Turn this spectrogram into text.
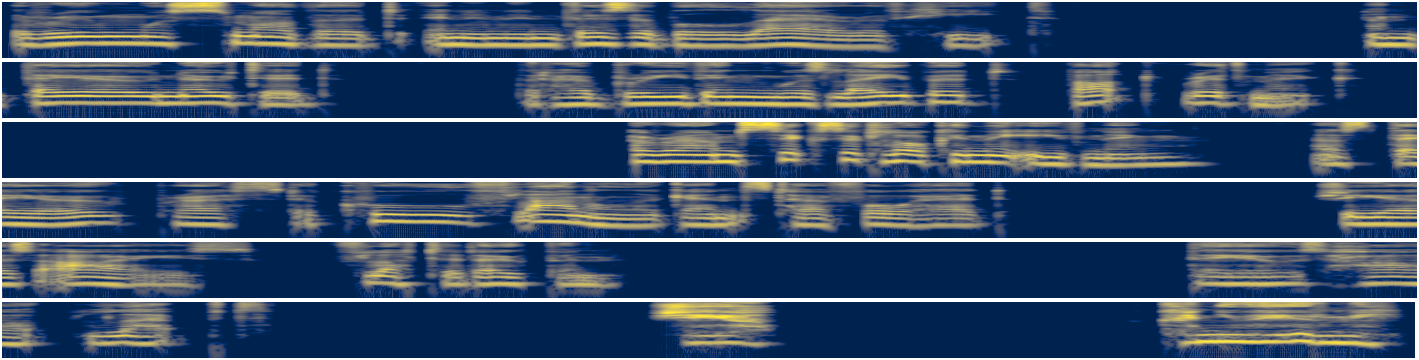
the room was smothered in an invisible layer of heat, and Theo noted that her breathing was laboured but rhythmic. Around six o'clock in the evening, as Theo pressed a cool flannel against her forehead, Gia's eyes fluttered open. Theo's heart leapt. Gia, can you hear me?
